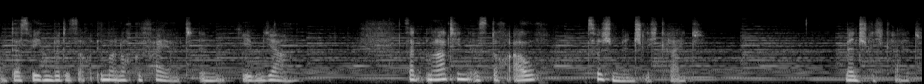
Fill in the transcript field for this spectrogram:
und deswegen wird es auch immer noch gefeiert in jedem Jahr. St. Martin ist doch auch Zwischenmenschlichkeit. Menschlichkeit.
